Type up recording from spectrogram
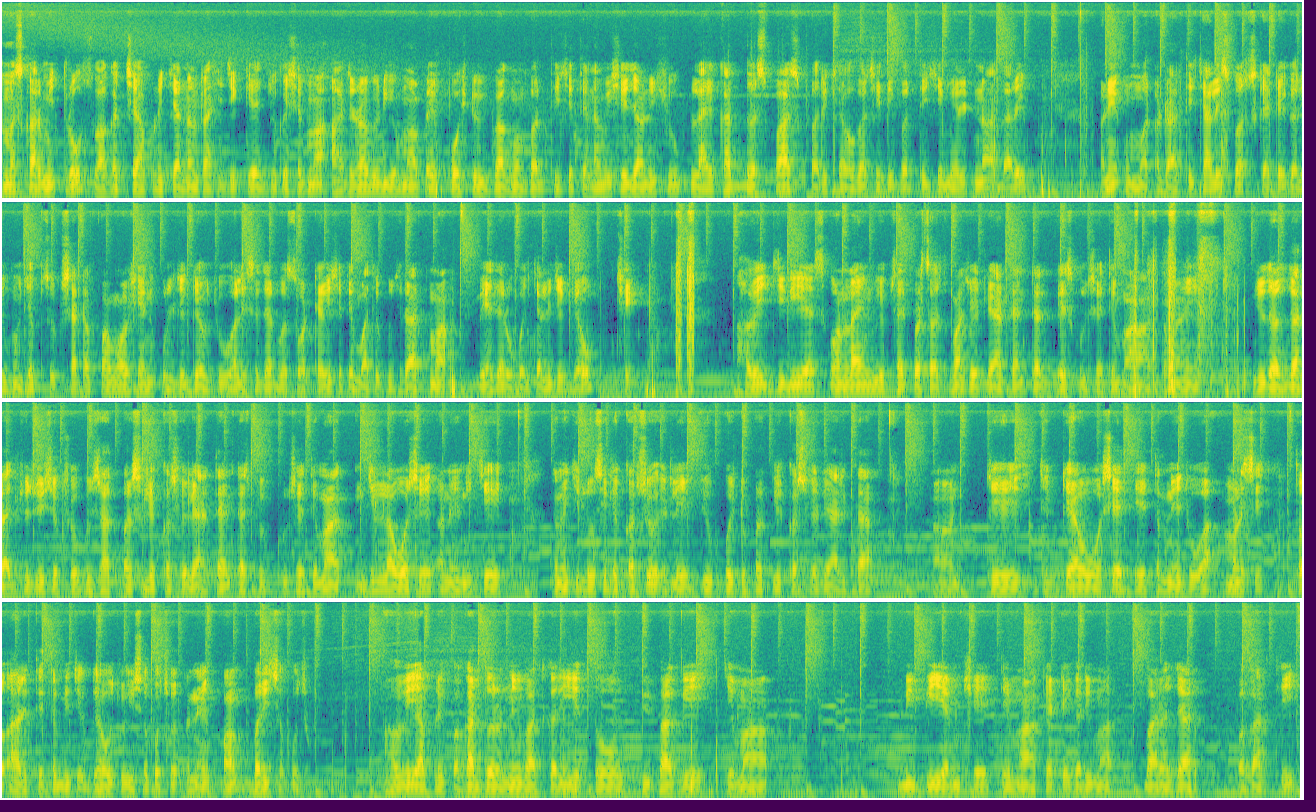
નમસ્કાર મિત્રો, સ્વાગત છે આપણી ચેનલ રાહી જીકે એજ્યુકેશનમાં. આજના વિડીયોમાં આપણે પોસ્ટ વિભાગમાં ભરતી છે તેના વિશે જાણીશું. લાયકાત દસ પાસ, પરીક્ષા વગર સીધી ભરતી છે મેરિટના આધારે અને ઉંમર અઢારથી ચાલીસ વર્ષ. કેટેગરી મુજબ છૂટછાટ આપવામાં આવશે અને કુલ જગ્યાઓ ચુવાલીસ હજાર બસો અઠ્યાવીસ છે. તેમાંથી ગુજરાતમાં બે હજાર ઓગણચાલીસ જગ્યાઓ છે. હવે જીડીએસ ઓનલાઈન વેબસાઇટ પર સર્ચ મારશો એટલે આર્ટ એન્ડ સ્કૂલ છે. તેમાં તમે જુદા જુદા રાજ્યો જોઈ શકશો. ગુજરાત પર સિલેક્ટ કરશો એટલે આટલા એન્ડ ખુલશે. તેમાં જિલ્લાઓ છે અને નીચે તમે જિલ્લો સિલેક્ટ કરશો એટલે વ્યૂ પોઈન્ટ ઉપર ક્લિક કરશો એટલે આ રીતના જે જગ્યાઓ હશે તે તમને જોવા મળશે. તો આ રીતે તમે જગ્યાઓ જોઈ શકો છો અને ફોર્મ ભરી શકો છો. હવે આપણે પગાર ધોરણની વાત કરીએ તો વિભાગે જેમાં બીપીએમ છે તેમાં કેટેગરીમાં બાર હજાર પગારથી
